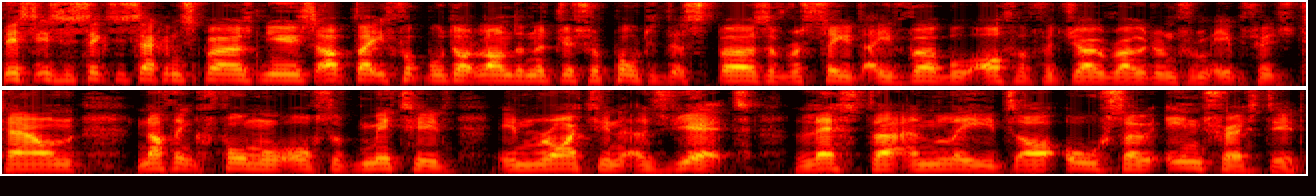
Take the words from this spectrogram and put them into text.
This is the 60 second Spurs news update. Football.London have just reported that Spurs have received a verbal offer for Joe Rodon from Ipswich Town. Nothing formal or submitted in writing as yet. Leicester and Leeds are also interested.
